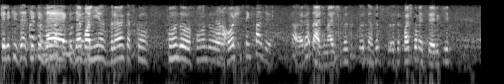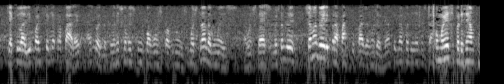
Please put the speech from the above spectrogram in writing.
Se ele quiser, se Mas, mas, mas quiser, quiser bolinhas brancas com fundo, fundo não. roxo, tem que fazer. Não, é verdade, mas você, por exemplo, você, pode convencer ele que, que aquilo ali pode ser que atrapalhe. É coisa, por exemplo, converso com, com alguns, com alguns, mostrando algumas, alguns testes, mostrando ele, chamando ele para participar de alguns eventos, ele vai poder testar. Como esse, por exemplo.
